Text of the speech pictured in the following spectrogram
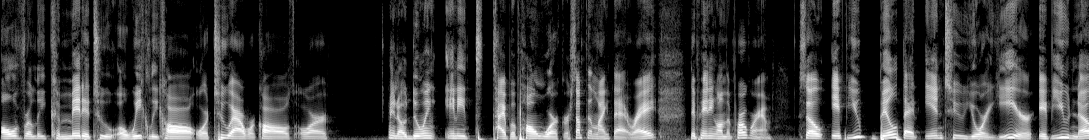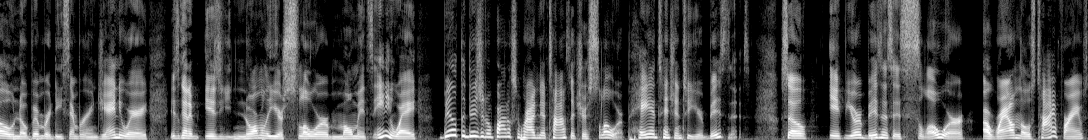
overly committed to a weekly call or two hour calls or you know doing any type of homework or something like that, right? Depending on the program. So if you built that into your year, if you know November, December, and January is gonna is normally your slower moments anyway, build the digital products around the times that you're slower. Pay attention to your business. So if your business is slower around those time frames,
